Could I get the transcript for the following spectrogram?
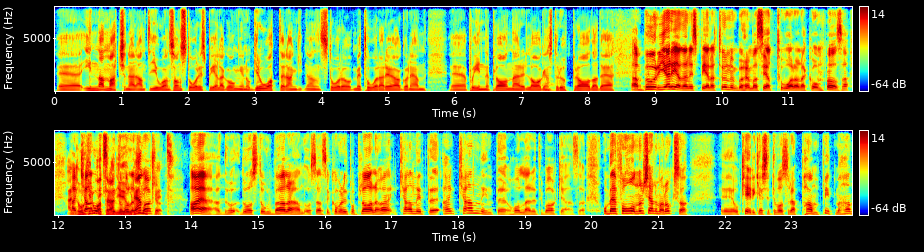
eh, innan matchen när Ante Johansson står i spelargången och gråter, han, han står och, med tårar i ögonen eh, på inneplan när lagen står uppradade. Han börjar redan i spelartunneln börjar man se att tårarna kommer och så, Ja, då gråter han inte ju hålla tillbaka. ordentligt. Ah, ja, då, då storbölar han och sen så kommer han ut på planen och han kan inte, han kan inte hålla det tillbaka alltså. Och men för honom känner man också, eh, okej det kanske inte var sådär pampigt men han,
